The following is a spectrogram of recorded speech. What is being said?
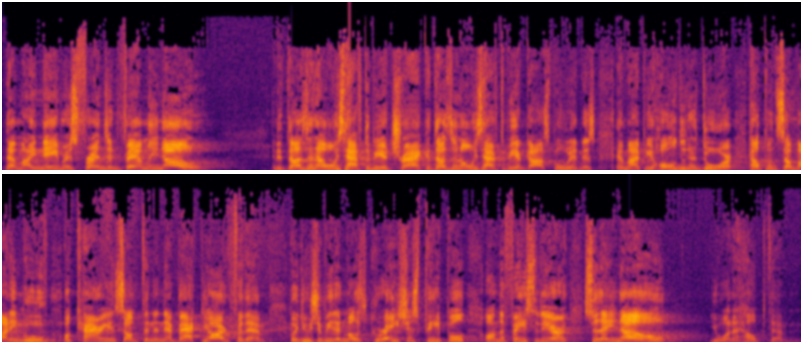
that my neighbors, friends, and family know. And it doesn't always have to be a track. It doesn't always have to be a gospel witness. It might be holding a door, helping somebody move, or carrying something in their backyard for them. But you should be the most gracious people on the face of the earth so they know you want to help them.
